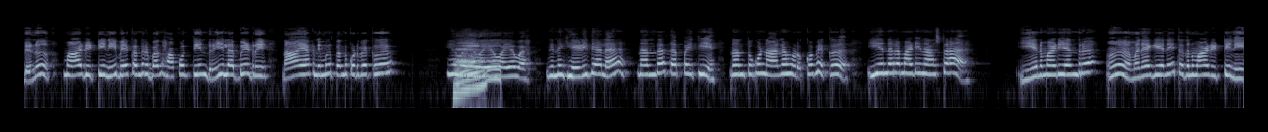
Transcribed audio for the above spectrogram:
ಮಾಡಿದೇನು ಮಾಡಿಟ್ಟಿ ನೀ ಬೇಕಂದ್ರೆ ಬಂದು ಹಾಕೊಂಡು ತಿನ್ರಿ. ಇಲ್ಲ ಬಿಡ್ರಿ. ನಾ ಯಾಕೆ ನಿಮಗೆ ತಂದು ಕೊಡ್ಬೇಕು? ನಿನಗೆ ಹೇಳಿದಲ್ಲ ನಂದ ತಪ್ಪೈತಿ. ನಾನು ತಗೊಂಡು ನಾನೇ ಹೊಡ್ಕೋಬೇಕು. ಏನಾರ ಮಾಡಿ ನಾಷ್ಟ? ಏನ್ ಮಾಡಿ ಅಂದ್ರೆ? ಹ್ಮ್ ಮನೆಗೆ ಏನೇ ತಗೊಂಡು ಮಾಡಿಟ್ಟಿನಿ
